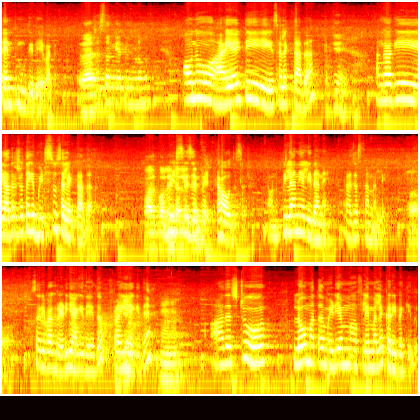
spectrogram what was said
ಟೆಂತ್ ಮುಗಿದಿದೆ ಇವಾಗ. ರಾಜಸ್ಥಾನ್ ಯಾಕ್ರಿ ಮೇಡಮ್? ಅವನು ಐ ಐ ಟಿ ಸೆಲೆಕ್ಟ್ ಆದ. ಓಕೆ. ಹಂಗಾಗಿ ಅದ್ರ ಜೊತೆಗೆ ಬಿಟ್ಸು ಸೆಲೆಕ್ಟ್ ಆದ. College BITS is a bet ಹೌದು ಸರ್. ಅವನು ಪಿಲಾನಿಯಲ್ಲಿದ್ದಾನೆ ರಾಜಸ್ಥಾನಲ್ಲಿ. ಸರ್ ಇವಾಗ ರೆಡಿ ಆಗಿದೆ ಇದು ಫ್ರೈ ಆಗಿದೆ. ಆದಷ್ಟು ಲೋ ಮತ್ತು ಮೀಡಿಯಮ್ ಫ್ಲೇಮಲ್ಲೇ ಕರಿಬೇಕಿದು.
